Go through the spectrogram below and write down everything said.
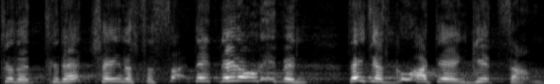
to, the, to that chain of society. They, they don't even, they just go out there and get something.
